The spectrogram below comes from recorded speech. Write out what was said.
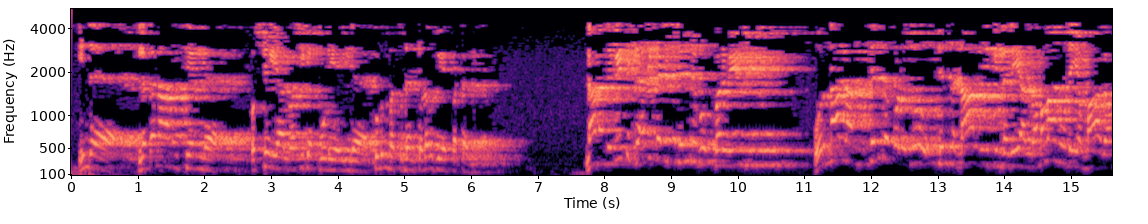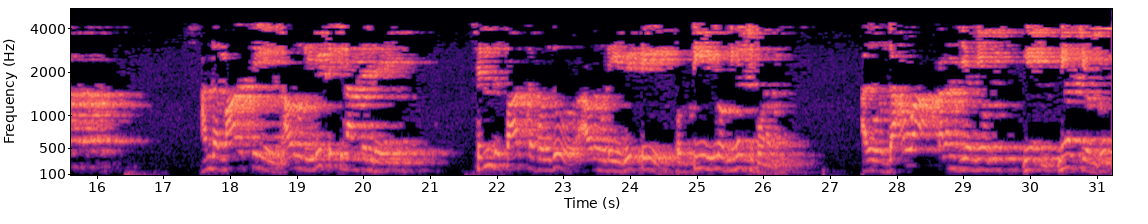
இந்த லெபனானை சேர்ந்த ஆஸ்திரேலியாவில் வசிக்கக்கூடிய இந்த குடும்பத்துடன் தொடர்பு ஏற்பட்டது. நான் அந்த வீட்டுக்கு அடிக்கடி சென்று வருவேன். ஒரு நாள் நான் சென்ற பொழுது சென்ற நாள் இருக்கின்றதே அது ரமலானுடைய மாதம். அந்த மாதத்தில் அவர்களுடைய வீட்டுக்கு நான் சென்றேன் சென்று பார்த்த பொழுது அவர்களுடைய வீட்டில் ஒரு டிவியில் ஒரு நிகழ்ச்சி போனது. அது ஒரு தாவா களஞ்சிய நிகழ்ச்சி ஒன்று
